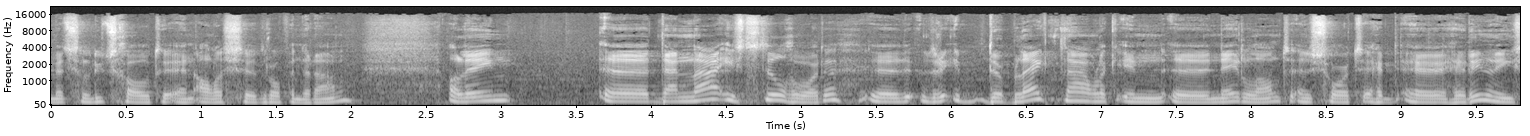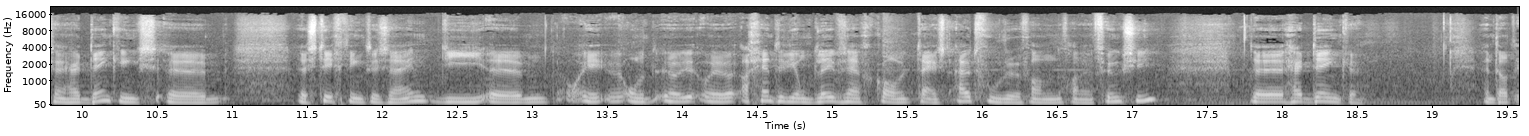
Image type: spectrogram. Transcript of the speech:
met saluutschoten en alles erop en eraan. Alleen eh, daarna is het stil geworden. Eh, er, er blijkt namelijk in eh, Nederland een soort her, herinnerings- en herdenkingsstichting te zijn. Die om, agenten die om het leven zijn gekomen tijdens het uitvoeren van, van hun functie herdenken. En dat,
